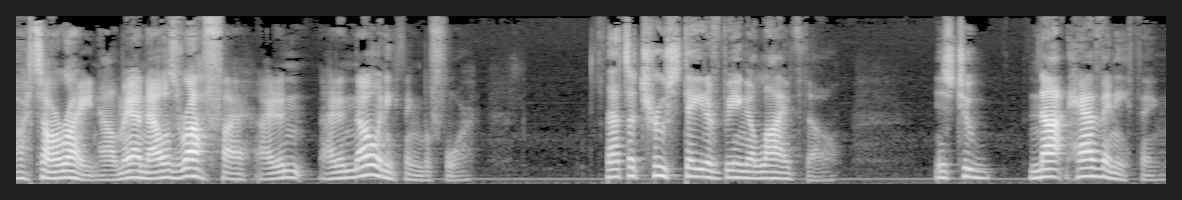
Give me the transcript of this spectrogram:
Oh, it's all right now, man. That was rough. I, I didn't I didn't know anything before. That's a true state of being alive, though, is to not have anything,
